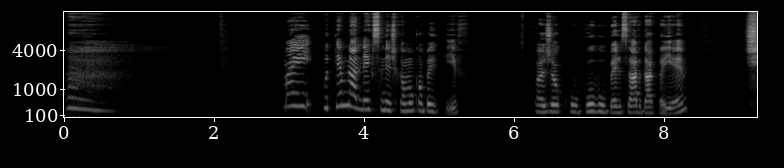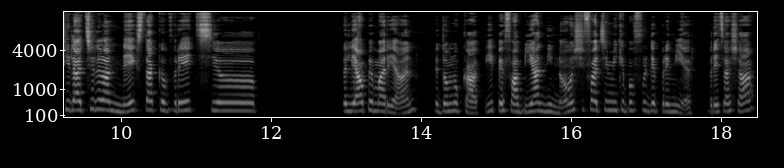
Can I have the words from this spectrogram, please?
Mai putem la next să ne jucăm un competitiv. Mă joc cu Bubu Belzar dacă e. Și la celălalt next, dacă vreți, uh, îl iau pe Marian, pe domnul Capi, pe Fabian din nou și facem echipă full de premier. Vreți așa?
